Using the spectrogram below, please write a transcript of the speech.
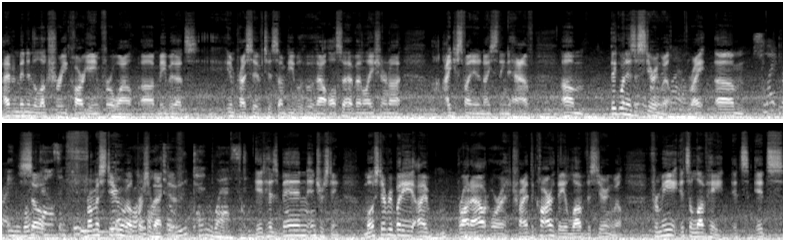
I haven't been in the luxury car game for a while. Uh, maybe that's impressive to some people who also have ventilation or not. I just find it a nice thing to have. Um, big one is a steering wheel, right? Um, so from a steering wheel perspective, it has been interesting. Most everybody I've brought out or tried the car, they love the steering wheel. For me, it's a love-hate. It's it's.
